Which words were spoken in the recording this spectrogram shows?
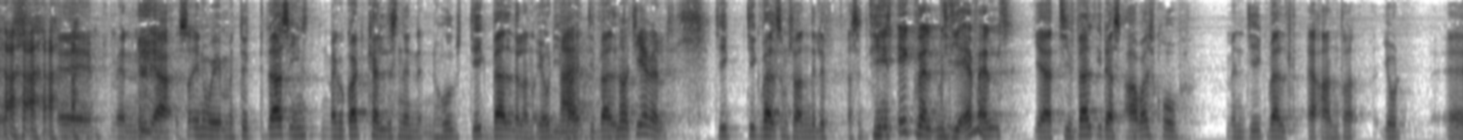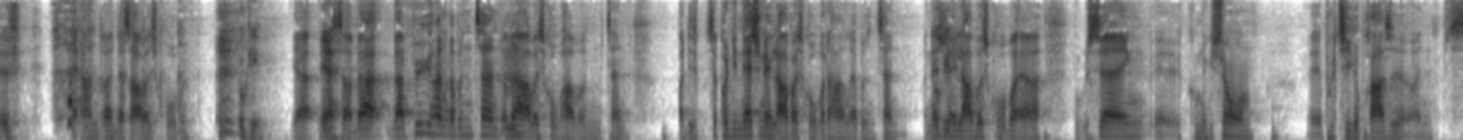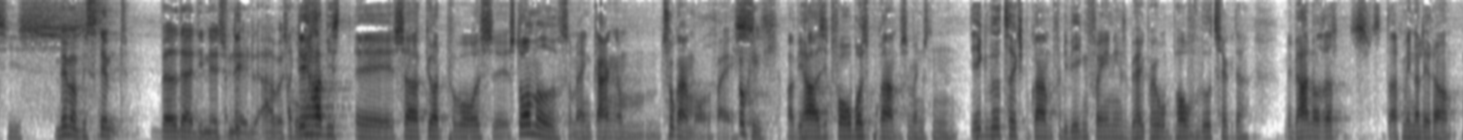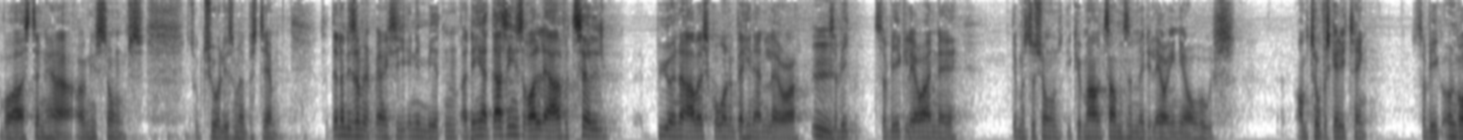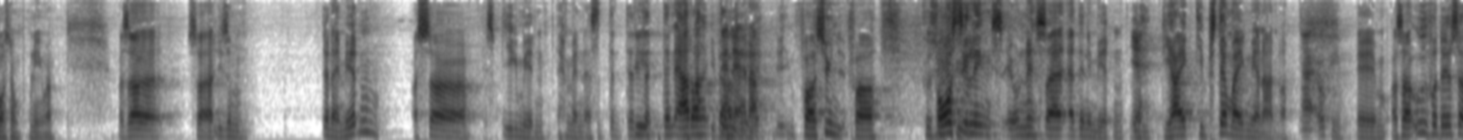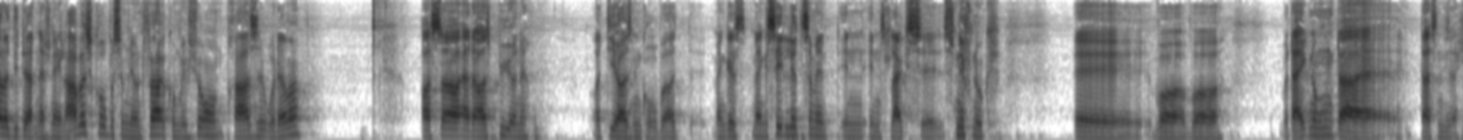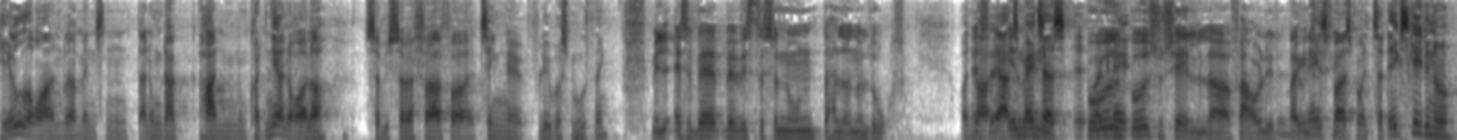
Men, øh, men ja, så anyway, men det, det er deres eneste, man kan godt kalde det sådan en, en hoved, de er ikke valgt, eller noget. jo, de er, Nej, faktisk, de er valgt, Nå, de er valgt. de, ikke- de er ikke valgt som sådan, det er lidt, altså, De er ikke valgt, men de er valgt. Ja, de er valgt i deres arbejdsgruppe, men de er ikke valgt af andre. Jo, øh, af andre end deres arbejdsgruppe. Okay. Ja, Ja. Så hver, hver by har en repræsentant, og hver arbejdsgruppe har en repræsentant. Og det er så kun de nationale arbejdsgrupper, der har en repræsentant. Og nationale Okay. arbejdsgrupper er mobilisering, øh, kommunikation, øh, politik og presse, og en sis... Hvem har bestemt, hvad der er de nationale Og arbejdsgrupper? det har vi øh, så gjort på vores øh, stormøde, som er en gang om to gange om året faktisk. Okay. Og vi har også et forberedelsesprogram, som er en sådan, det er ikke et vedtægtsprogram, fordi vi er ikke en forening, så vi har ikke behov behov for vedtægter. Men vi har noget, der, der minder lidt om, hvor også den her organisationsstruktur ligesom er bestemt. Den er ligesom, man kan sige, inde i midten. Og det her, deres eneste rolle er at fortælle byerne og arbejdsgrupperne, hvad hinanden laver. Mm. Så, vi, så vi ikke laver en øh, demonstration i København samtidig med, at de laver en i Aarhus. Om to forskellige ting. Så vi ikke undgår sådan nogle problemer. Og så, så er ligesom, den er i midten, og så, altså, ikke i midten, men altså, den, den, den, den er der i hvert er fald. For, syn, for For forestillingsevne, så er, er den i midten. Ja. Men de, har ikke, de bestemmer ikke mere end andre. Nej, okay. Øhm, og så ud fra det, så er der de der nationale arbejdsgrupper, som nævnt før, kommunikation, presse, whatever. Og så er der også byerne, og de er også en gruppe. Og man kan, man kan se det lidt som en, en, en slags øh, snifnuk, øh, hvor, hvor, hvor der er ikke nogen, der er, der er sådan ligesom hævet over andre, men sådan, der er nogen, der har, har nogle koordinerende roller, så vi så er før for, at tingene løber smooth. Ikke? Men altså, hvad, hvad hvis der så nogen, der har lavet noget lort? Og når, Altså, ja, enten øh, Både, original, både socialt eller fagligt. sige. spørgsmål. Så det er ikke sket endnu,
